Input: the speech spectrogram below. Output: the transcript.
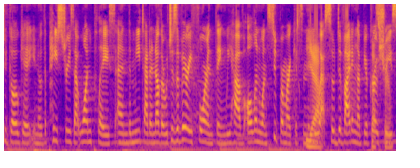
to go get, you know, the pastries at one place and the meat at another, which is a very foreign thing. We have all in one supermarkets in the Yeah. US. So dividing up your groceries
